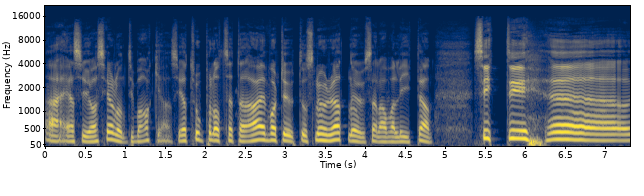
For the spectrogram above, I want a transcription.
Nej, alltså jag ser honom tillbaka. Alltså jag tror på något sätt att han har varit ute och snurrat nu sedan han var liten. City, eh,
